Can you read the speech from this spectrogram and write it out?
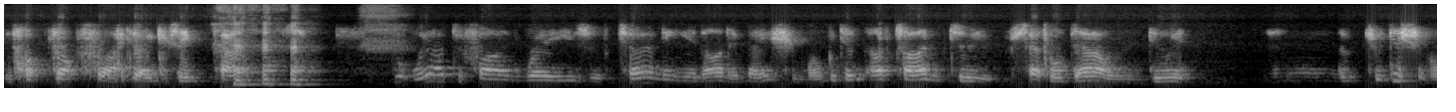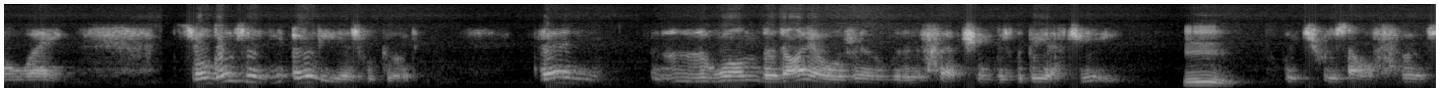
Not, not fried eggs in pans. But we had to find ways of turning in animation when we didn't have time to settle down and do it the traditional way. So those were the early years were good. Then the one that I always remember with affection was the BFG, Hmm. which was our first,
